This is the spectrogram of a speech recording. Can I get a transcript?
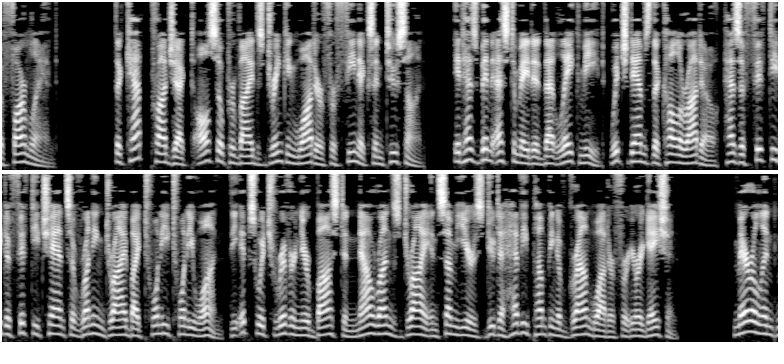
of farmland. The CAP project also provides drinking water for Phoenix and Tucson. It has been estimated that Lake Mead, which dams the Colorado, has a 50 to 50 chance of running dry by 2021. The Ipswich River near Boston now runs dry in some years due to heavy pumping of groundwater for irrigation. Maryland,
